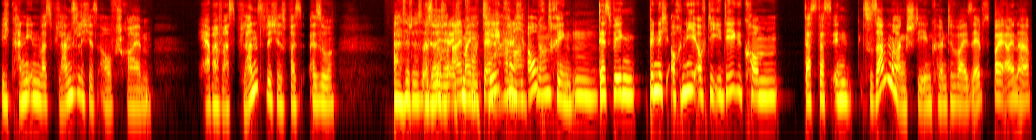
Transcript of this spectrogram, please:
ich kann Ihnen was Pflanzliches aufschreiben. Ja, aber was Pflanzliches, was, also, Also das ist also doch ich meine, der Tee kann ich Hammer, auch ne? trinken. Mhm. Deswegen bin ich auch nie auf die Idee gekommen, dass das in Zusammenhang stehen könnte, weil selbst bei einer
